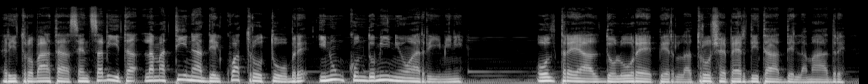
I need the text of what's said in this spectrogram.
ritrovata senza vita la mattina del 4 ottobre in un condominio a Rimini. Oltre al dolore per l'atroce perdita della madre,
